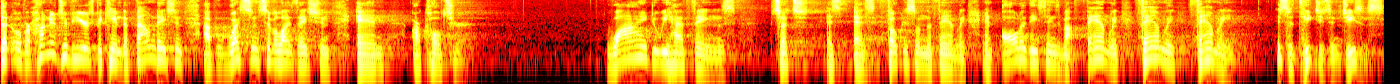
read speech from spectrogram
that over hundreds of years became the foundation of Western civilization and our culture. Why do we have things such as, as focus on the family and all of these things about family, family, family? This is teaches in Jesus.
